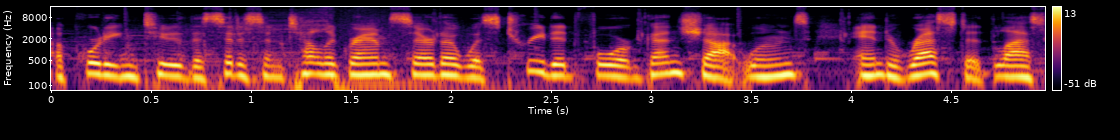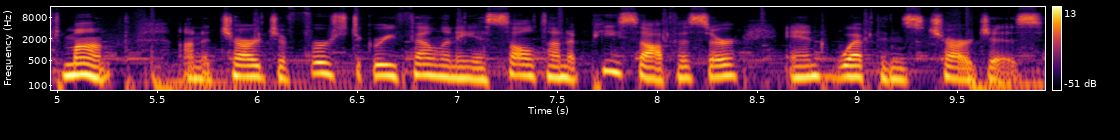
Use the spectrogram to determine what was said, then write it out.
According to the Citizen Telegram, Cerda was treated for gunshot wounds and arrested last month on a charge of first degree felony assault on a peace officer and weapons charges.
